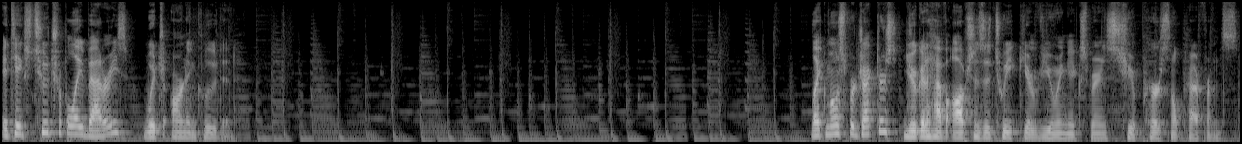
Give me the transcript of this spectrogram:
It takes two AAA batteries, which aren't included. Like most projectors, you're going to have options to tweak your viewing experience to your personal preference.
